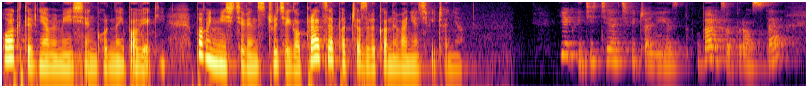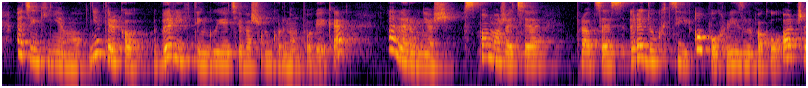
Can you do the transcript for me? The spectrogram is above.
uaktywniamy mięsień górnej powieki. Powinniście więc czuć jego pracę podczas wykonywania ćwiczenia. Jak widzicie, ćwiczenie jest bardzo proste, a dzięki niemu nie tylko wyliftingujecie Waszą górną powiekę, ale również wspomożecie proces redukcji opuchlizn wokół oczu,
